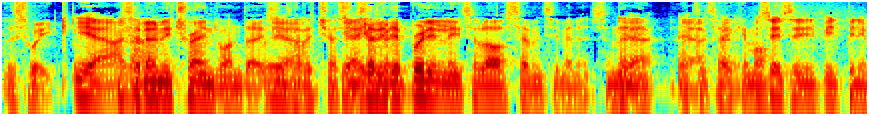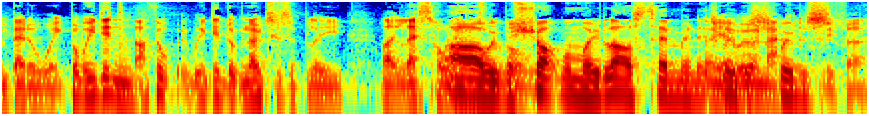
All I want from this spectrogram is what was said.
this week. Yeah, I he said only trained one day, so he's had a chest. Yeah, he he said he did brilliantly to last seventy minutes, and then yeah, he had yeah, to take okay. him He off. says he'd been, been in bed all week, but we did. Hmm. I thought we did look noticeably like less holding. Oh, we were ball. shocked when we last ten minutes. Oh, yeah, we, we was, were knackered, we was, to be fair.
